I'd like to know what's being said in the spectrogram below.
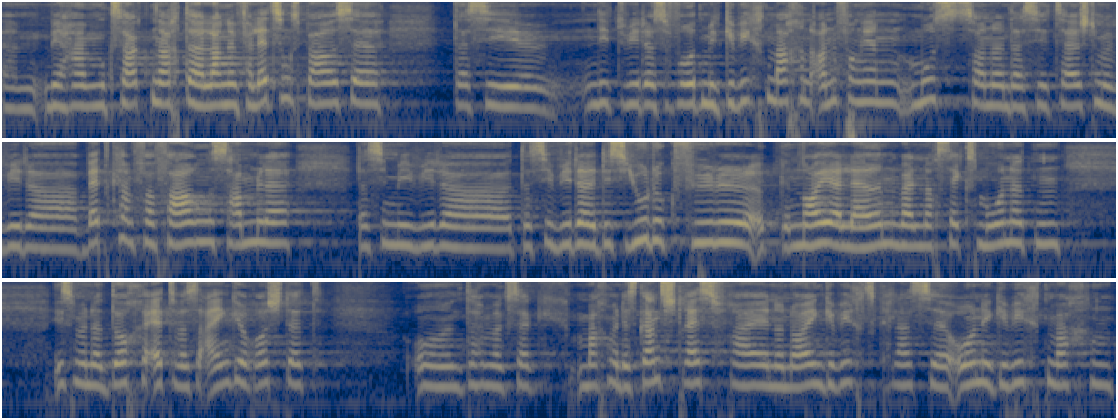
Ähm, wir haben gesagt, nach der langen Verletzungspause, dass ich nicht wieder sofort mit Gewicht machen anfangen muss, sondern dass ich zuerst einmal wieder Wettkampferfahrung sammle, dass ich, mich wieder, dass ich wieder das Judo-Gefühl neu erlerne, weil nach sechs Monaten ist man dann doch etwas eingerostet. Und da haben wir gesagt, machen wir das ganz stressfrei in einer neuen Gewichtsklasse, ohne Gewicht machen.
